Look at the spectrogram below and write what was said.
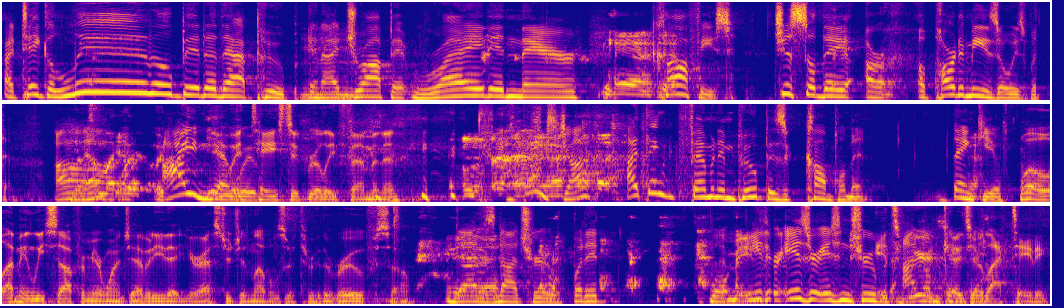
I take a little bit of that poop and I drop it right in their Yeah, yeah. Coffees, just so they are a part of me is always with them. you uh, know? I knew Yeah, it we- tasted really feminine. Thanks, John. I think feminine poop is a compliment. Thank you. well, I mean, we saw from your Onegevity that your estrogen levels are through the roof. So That is not true, but it well mean, it either is or isn't true. it's but I weird because you're lactating.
